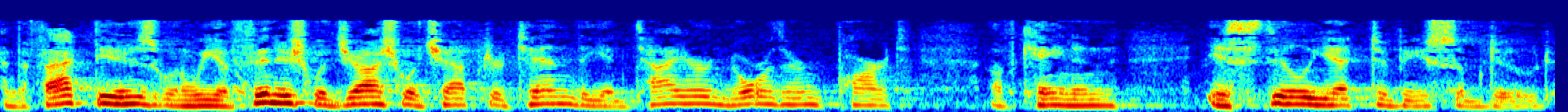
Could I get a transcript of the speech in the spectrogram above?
And the fact is, when we have finished with Joshua chapter 10, the entire northern part of Canaan is still yet to be subdued.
